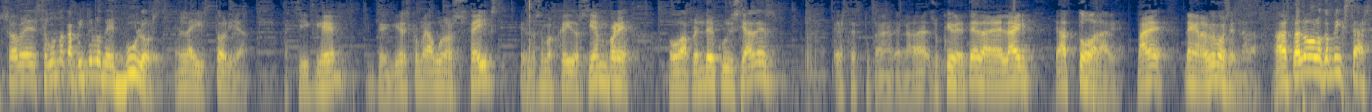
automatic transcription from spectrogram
sobre el segundo capítulo de bulos en la historia. Así que, si te quieres comer algunos fakes que nos hemos creído siempre, o aprender curiosidades, este es tu canal. Venga, suscríbete, dale like, ya todo a la vez, ¿vale? Venga, nos vemos en nada. Hasta luego, lo que pixas.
